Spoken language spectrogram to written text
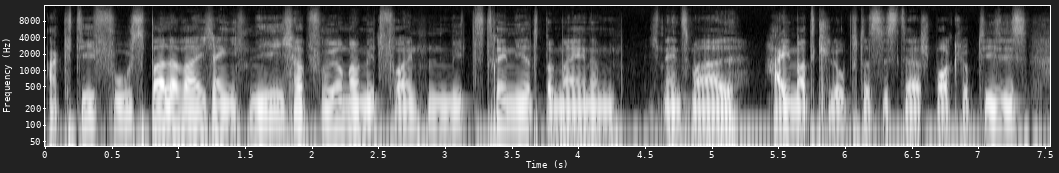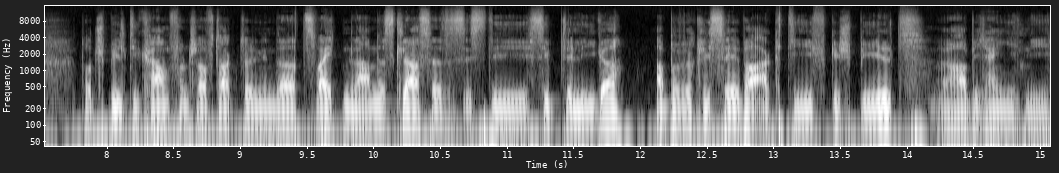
Aktiv Fußballer war ich eigentlich nie. Ich habe früher mal mit Freunden mittrainiert bei meinem, ich nenne es mal Heimatclub, das ist der Sportclub Thesis. Dort spielt die Kampfmannschaft aktuell in der zweiten Landesklasse, das ist die siebte Liga aber wirklich selber aktiv gespielt äh, habe ich eigentlich nie.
